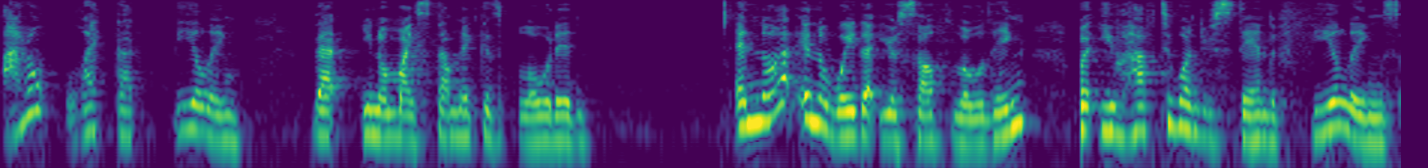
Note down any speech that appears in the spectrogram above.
I don't like that feeling that, you know, my stomach is bloated and not in a way that you're self-loathing, but you have to understand the feelings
